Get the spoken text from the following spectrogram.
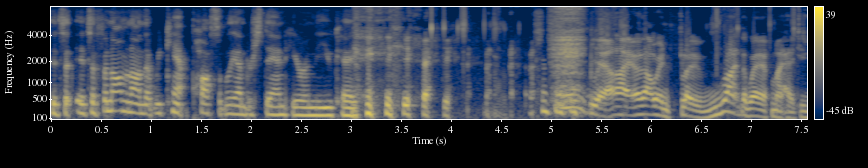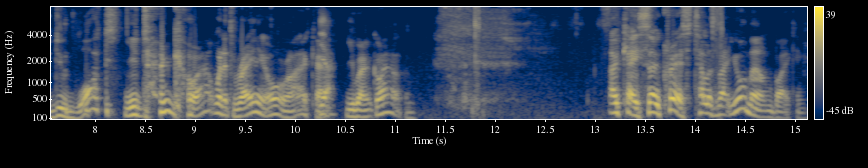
it's a, it's a phenomenon that we can't possibly understand here in the UK. yeah, yeah I, that went flow right the way off my head. You do what? You don't go out when it's raining? All right, okay. Yeah. You won't go out then. Okay, so Chris, tell us about your mountain biking.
